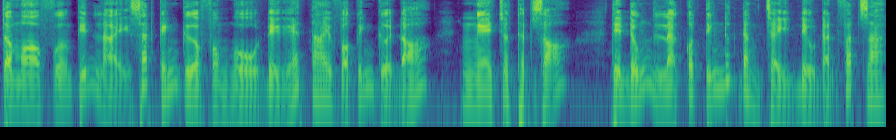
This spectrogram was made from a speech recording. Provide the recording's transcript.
Tò mò Phượng tiến lại sát cánh cửa phòng ngủ để ghé tai vào cánh cửa đó, nghe cho thật rõ. Thì đúng là có tiếng nước đang chảy đều đặn phát ra,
